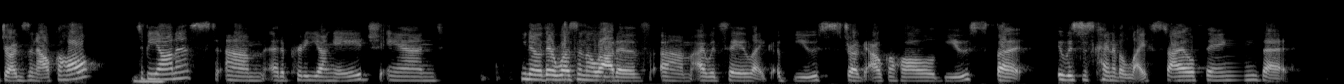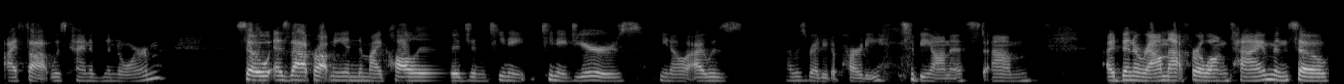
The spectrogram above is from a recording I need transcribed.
drugs and alcohol, to be mm-hmm. honest, um, at a pretty young age. And you know, there wasn't a lot of, um, I would say, like abuse, drug, alcohol abuse, but it was just kind of a lifestyle thing that I thought was kind of the norm. So as that brought me into my college and teenage teenage years, you know, I was I was ready to party, to be honest. Um, I'd been around that for a long time, and so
